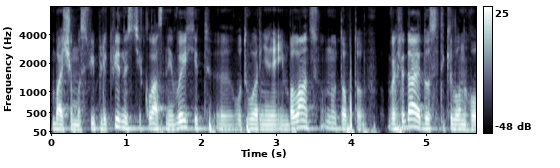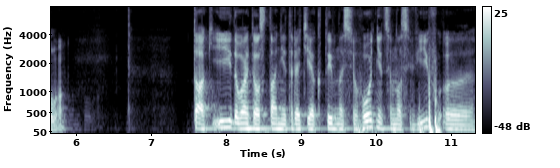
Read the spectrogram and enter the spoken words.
Бачимо свіп ліквідності, класний вихід, е, утворення імбалансу. Ну, тобто, виглядає досить таки лонгово. Так, і давайте останній третій актив на сьогодні. Це в нас VIF. Е,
